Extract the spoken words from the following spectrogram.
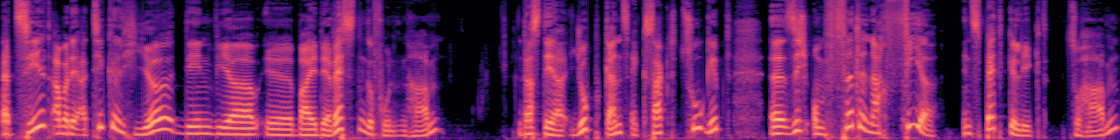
erzählt aber der Artikel hier, den wir äh, bei der Westen gefunden haben, dass der Jupp ganz exakt zugibt, äh, sich um Viertel nach vier ins Bett gelegt zu haben.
